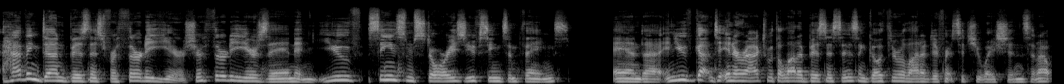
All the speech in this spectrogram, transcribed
having done business for 30 years, you're 30 years in and you've seen some stories, you've seen some things, and, uh, and you've gotten to interact with a lot of businesses and go through a lot of different situations. And I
